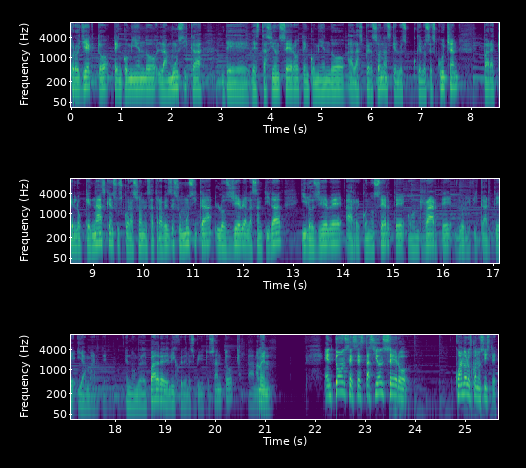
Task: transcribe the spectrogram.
proyecto, te encomiendo la música de, Estación Cero, te encomiendo a las personas que los, que los escuchan, para que lo que nazca en sus corazones a través de su música los lleve a la santidad y los lleve a reconocerte, honrarte, glorificarte y amarte. En nombre del Padre, del Hijo y del Espíritu Santo. Amén. Entonces, Estación Cero, ¿cuándo los conociste?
